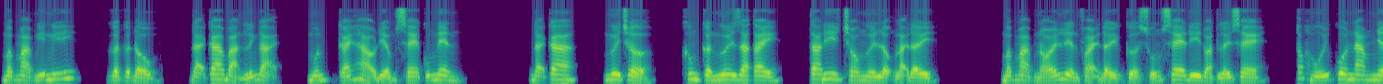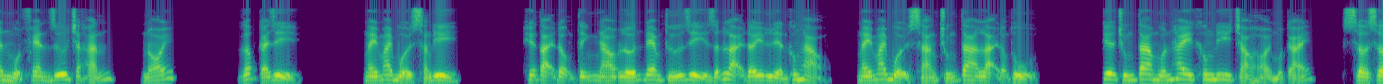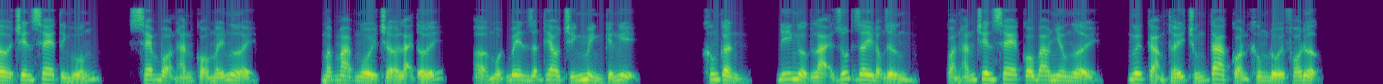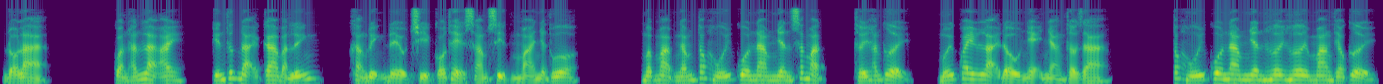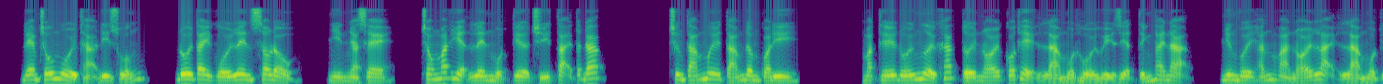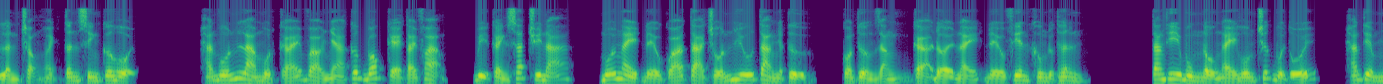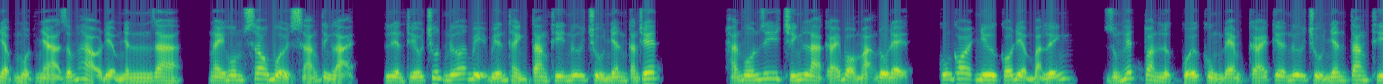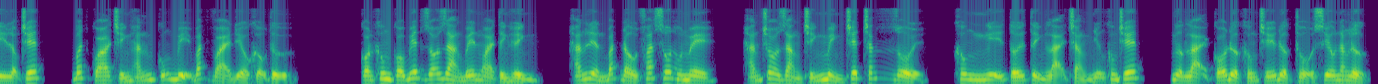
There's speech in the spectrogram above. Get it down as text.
Mập mạp nghĩ nghĩ, gật gật đầu, đại ca bản lĩnh đại, muốn cái hảo điểm xe cũng nên. Đại ca, ngươi chờ, không cần ngươi ra tay, ta đi cho ngươi lộng lại đây. Mập mạp nói liền phải đẩy cửa xuống xe đi đoạt lấy xe, tóc húi của nam nhân một phen giữ chặt hắn, nói. Gấp cái gì? Ngày mai buổi sáng đi. Hiện tại động tĩnh nào lớn đem thứ gì dẫn lại đây liền không hảo, ngày mai buổi sáng chúng ta lại động thủ. Kia chúng ta muốn hay không đi chào hỏi một cái, sờ sờ trên xe tình huống, xem bọn hắn có mấy người. Mập mạp ngồi trở lại tới, ở một bên dẫn theo chính mình kiến nghị. Không cần, đi ngược lại rút dây động rừng, quản hắn trên xe có bao nhiêu người, ngươi cảm thấy chúng ta còn không đối phó được. Đó là, quản hắn là ai, kiến thức đại ca bản lĩnh, khẳng định đều chỉ có thể sám xịt mà nhận thua. Mập mạp ngắm tóc húi của nam nhân sắc mặt, thấy hắn cười, mới quay lại đầu nhẹ nhàng thở ra. Tóc húi của nam nhân hơi hơi mang theo cười, đem chỗ ngồi thả đi xuống, đôi tay gối lên sau đầu, nhìn nhà xe, trong mắt hiện lên một tia trí tại tất đắc. chương 88 đâm qua đi. Mặt thế đối người khác tới nói có thể là một hồi hủy diệt tính tai nạn, nhưng với hắn mà nói lại là một lần trọng hoạch tân sinh cơ hội. Hắn vốn là một cái vào nhà cướp bóc kẻ tái phạm, bị cảnh sát truy nã, mỗi ngày đều quá tả trốn hữu tàng nhật tử, còn tưởng rằng cả đời này đều phiên không được thân. Tăng thi bùng nổ ngày hôm trước buổi tối, hắn tiềm nhập một nhà giấm hảo điểm nhân ra, ngày hôm sau buổi sáng tỉnh lại, liền thiếu chút nữa bị biến thành tang thi nữ chủ nhân cắn chết. Hắn vốn dĩ chính là cái bỏ mạng đồ đệ, cũng coi như có điểm bản lĩnh, dùng hết toàn lực cuối cùng đem cái kia nữ chủ nhân tang thi lộng chết, bất quá chính hắn cũng bị bắt vài điều khẩu tử. Còn không có biết rõ ràng bên ngoài tình hình, hắn liền bắt đầu phát sốt hôn mê, hắn cho rằng chính mình chết chắc rồi, không nghĩ tới tỉnh lại chẳng những không chết, ngược lại có được khống chế được thổ siêu năng lực.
